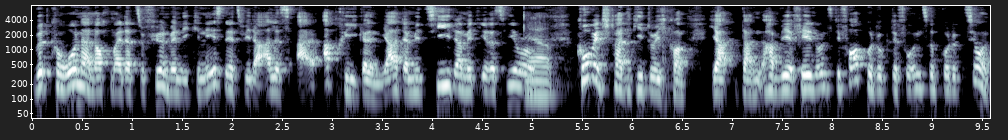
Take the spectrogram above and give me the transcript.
Wird Corona nochmal dazu führen, wenn die Chinesen jetzt wieder alles äh, abriegeln, ja, damit sie damit ihre Zero-Covid-Strategie durchkommen, ja, dann haben wir, fehlen uns die Vorprodukte für unsere Produktion.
